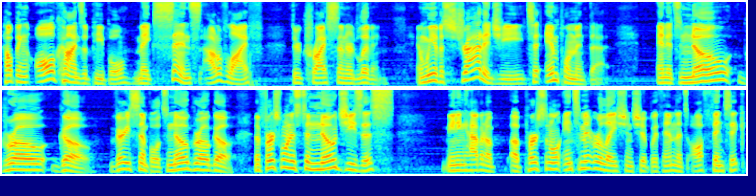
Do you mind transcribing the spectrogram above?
Helping all kinds of people make sense out of life through Christ centered living. And we have a strategy to implement that. And it's know, grow, go. Very simple. It's know, grow, go. The first one is to know Jesus, meaning having a, a personal, intimate relationship with Him that's authentic.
